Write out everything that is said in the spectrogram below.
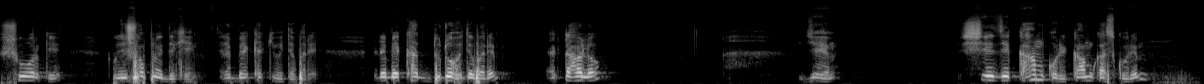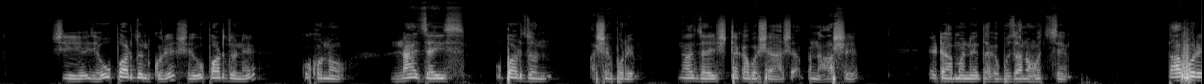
শুয়োরকে কেউ যদি স্বপ্নে দেখে এটা ব্যাখ্যা কী হতে পারে? এটা ব্যাখ্যা দুটো হতে পারে। একটা হলো যে সে যে কাম করে, কাম কাজ করে সে যে উপার্জন করে সেই উপার্জনে কখনো না যাইস উপার্জন আসে পড়ে। না যাইস টাকা পয়সা আসে মানে আসে। এটা মানে তাকে বোঝানো হচ্ছে। তারপরে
